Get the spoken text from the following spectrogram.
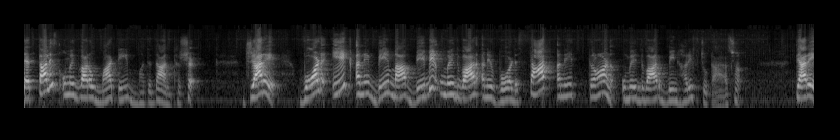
તેતાલીસ ઉમેદવારો માટે મતદાન થશે. જ્યારે વોર્ડ એક અને બેમાં બે બે ઉમેદવાર અને વોર્ડ સાત અને ત્રણ ઉમેદવાર બિનહરીફ ચૂંટાયા છે. ત્યારે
